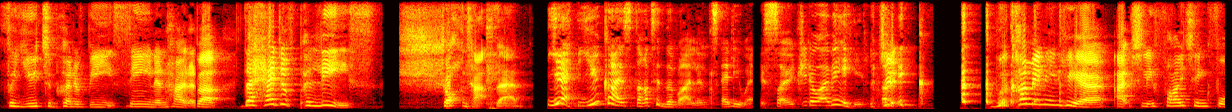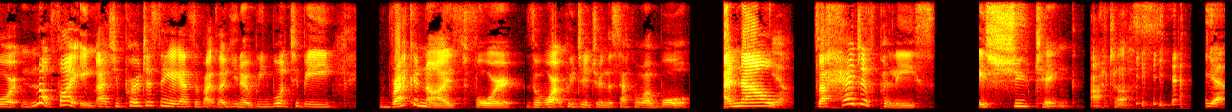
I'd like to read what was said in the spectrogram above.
for you to kind of be seen and heard. But the head of police shot at them. Yeah, you guys started the violence anyway, so do you know what I mean? Like, we're coming in here actually fighting for not fighting actually protesting against the fact that you know we want to be recognized for the work we did during the second world war. And now Yeah. the head of police is shooting at us. Yeah, yeah,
